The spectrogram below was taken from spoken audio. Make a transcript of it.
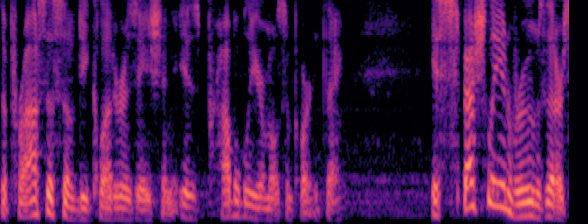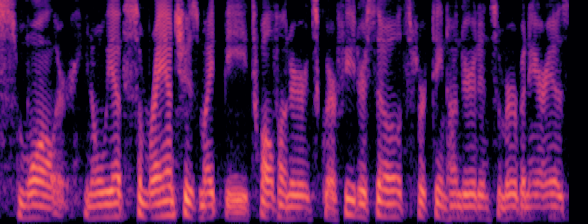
the process of declutterization, is probably your most important thing, especially in rooms that are smaller. You know, we have some ranches, might be 1,200 square feet or so, it's 1,300 in some urban areas.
